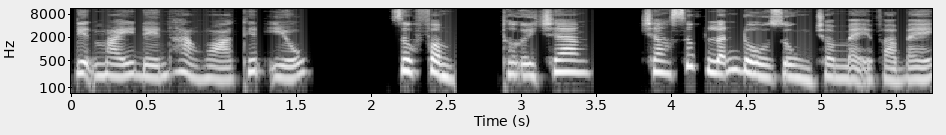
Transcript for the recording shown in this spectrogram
điện máy đến hàng hóa thiết yếu, dược phẩm, thời trang, trang sức lẫn đồ dùng cho mẹ và bé.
